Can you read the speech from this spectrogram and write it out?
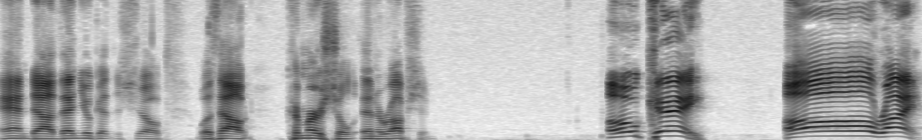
and uh, then you'll get the show without commercial interruption. Okay. All right.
